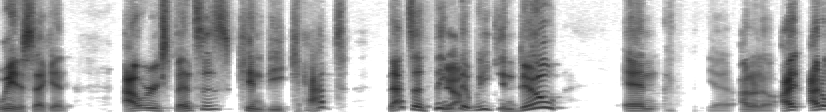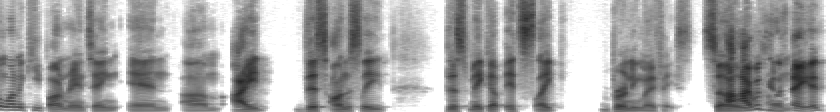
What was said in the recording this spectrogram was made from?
Wait a second. Our expenses can be capped. That's a thing yeah. that we can do. And yeah, I don't know. I I don't want to keep on ranting and um I this honestly this makeup it's like burning my face. So I, I was going to um, say it.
